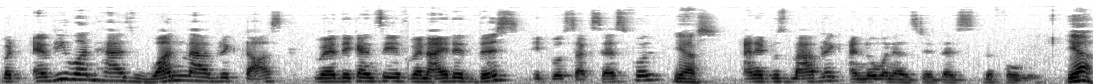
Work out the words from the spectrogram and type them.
But everyone has one maverick task where they can say, when I did this, it was successful. Yes. And it was maverick, and no one else did this before me. Yeah.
